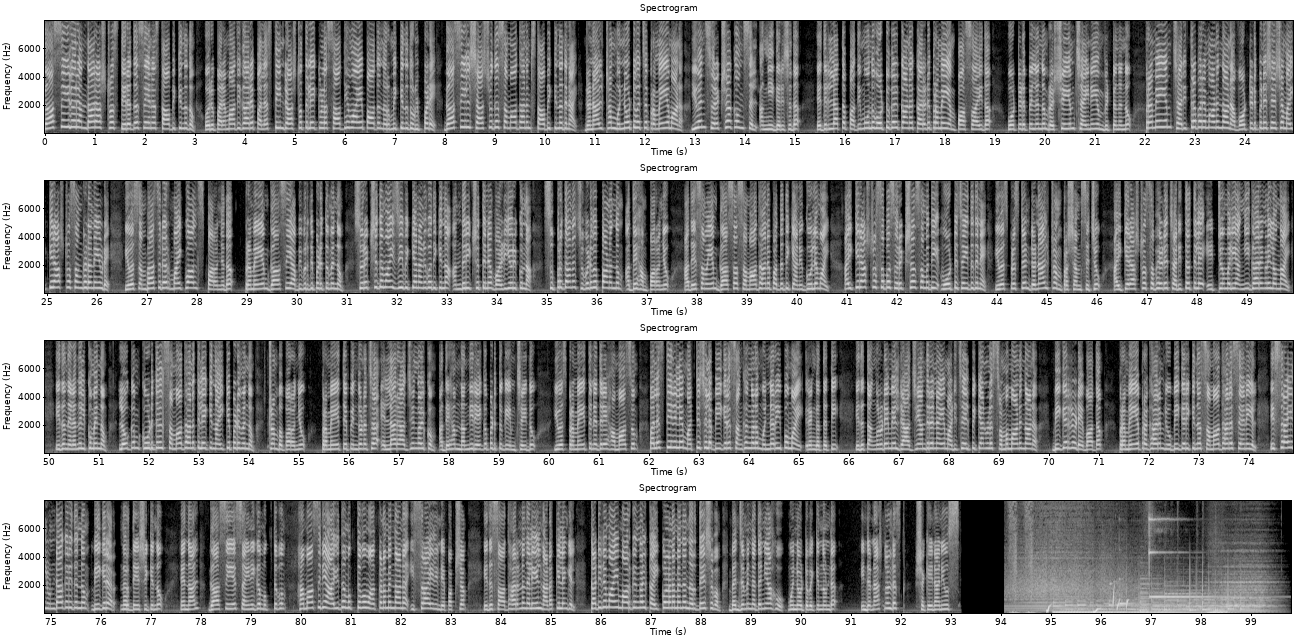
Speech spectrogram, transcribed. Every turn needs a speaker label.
Speaker 1: ഗാസയിൽ ഒരു അന്താരാഷ്ട്ര സ്ഥിരത സേന സ്ഥാപിക്കുന്നതും ഒരു പരമാധികാര പലസ്തീൻ രാഷ്ട്രത്തിലേക്കുള്ള സാധ്യമായ പാത നിർമ്മിക്കുന്നതുൾപ്പെടെ ഗാസയിൽ ശാശ്വത സമാധാനം സ്ഥാപിക്കുന്നതിനായി ഡൊണാൾഡ് ട്രംപ് മുന്നോട്ട് വെച്ച പ്രമേയമാണ് യു എൻ സുരക്ഷാ കൗൺസിൽ അംഗീകരിച്ചത്. എതിരില്ലാത്ത പതിമൂന്ന് വോട്ടുകൾക്കാണ് കരട് പ്രമേയം പാസ്സായത്. വോട്ടെടുപ്പിൽ നിന്നും റഷ്യയും ചൈനയും വിട്ടുനിന്നു. പ്രമേയം ചരിത്രപരമാണെന്നാണ് വോട്ടെടുപ്പിന് ശേഷം ഐക്യരാഷ്ട്ര സംഘടനയുടെ U S ambassador Mike Waltz പറഞ്ഞത്. പ്രമേയം ഗാസയെ അഭിവൃദ്ധിപ്പെടുത്തുമെന്നും സുരക്ഷിതമായി ജീവിക്കാൻ അനുവദിക്കുന്ന അന്തരീക്ഷത്തിന് വഴിയൊരുക്കുന്ന സുപ്രധാന ചുവടുവെപ്പാണെന്നും അദ്ദേഹം പറഞ്ഞു. അതേസമയം ഗാസ സമാധാന പദ്ധതിക്ക് അനുകൂലമായി ഐക്യരാഷ്ട്രസഭ സുരക്ഷാ സമിതി വോട്ട് ചെയ്തതിനെ U S president Donald Trump പ്രശംസിച്ചു. ഐക്യരാഷ്ട്രസഭയുടെ ചരിത്രത്തിലെ ഏറ്റവും വലിയ അംഗീകാരങ്ങളിലൊന്നായി ഇത് നിലനിൽക്കുമെന്നും ലോകം കൂടുതൽ സമാധാനത്തിലേക്ക് നയിക്കപ്പെടുമെന്നും ട്രംപ് പറഞ്ഞു. പ്രമേയത്തെ പിന്തുണച്ച എല്ലാ രാജ്യങ്ങൾക്കും അദ്ദേഹം നന്ദി രേഖപ്പെടുത്തുകയും ചെയ്തു. യു എസ് പ്രമേയത്തിനെതിരെ ഹമാസും പലസ്തീനിലെ മറ്റു ചില ഭീകര സംഘങ്ങളും മുന്നറിയിപ്പുമായി രംഗത്തെത്തി. ഇത് തങ്ങളുടെ മേൽ രാജ്യാന്തര നയം അടിച്ചേൽപ്പിക്കാനുള്ള ശ്രമമാണെന്നാണ് ഭീകരരുടെ വാദം. പ്രമേയപ്രകാരം രൂപീകരിക്കുന്ന സമാധാന സേനയിൽ ഇസ്രായേൽ ഉണ്ടാകരുതെന്നും ഭീകരർ നിർദ്ദേശിക്കുന്നു. എന്നാൽ ഗാസയെ സൈനിക മുക്തവും ഹമാസിനെ ആയുധമുക്തവുമാക്കണമെന്നാണ് ഇസ്രായേലിന്റെ പക്ഷം. ഇത് സാധാരണ നിലയിൽ നടക്കില്ലെങ്കിൽ കഠിനമായ മാർഗങ്ങൾ കൈക്കൊള്ളണമെന്ന നിർദ്ദേശവും ബെഞ്ചമിൻ നെതന്യാഹു മുന്നോട്ട് വയ്ക്കുന്നുണ്ട്. International desk Shakeena news.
